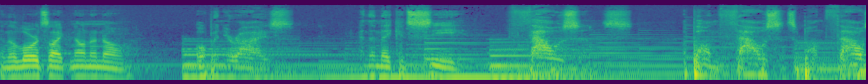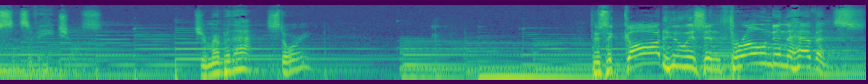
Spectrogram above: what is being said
and the Lord's like, no, no, no. Open your eyes. And then they could see thousands upon thousands upon thousands of angels. Do you remember that story? There's a God who is enthroned in the heavens.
